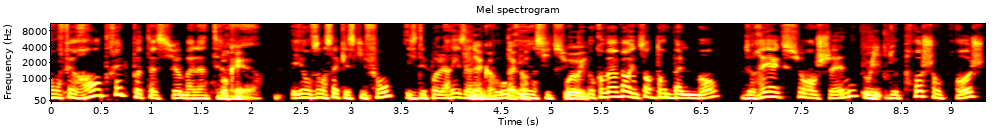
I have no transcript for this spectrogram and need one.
vont faire rentrer le potassium à l'intérieur. Et en faisant ça, qu'est-ce qu'ils font? Ils se dépolarisent à nouveau et ainsi de suite. Oui, oui. Donc on va avoir une sorte d'emballement, de réaction en chaîne, Oui. de proche en proche,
